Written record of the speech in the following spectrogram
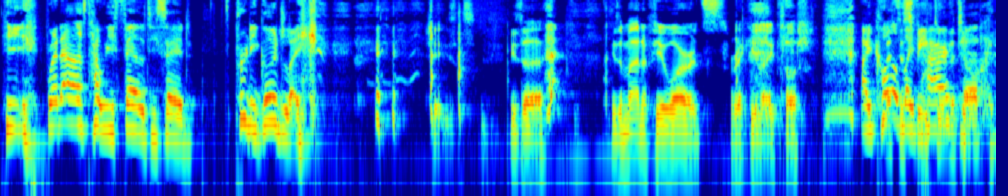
he when asked how he felt, he said, "It's pretty good." Like, Jesus, he's a he's a man of few words, Ricky Lightfoot. I called my his feet do partner.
